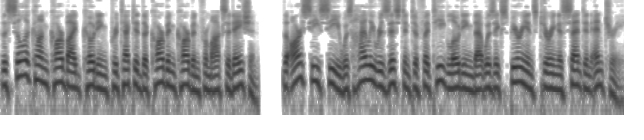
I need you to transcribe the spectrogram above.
The silicon carbide coating protected the carbon-carbon from oxidation. The RCC was highly resistant to fatigue loading that was experienced during ascent and entry.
